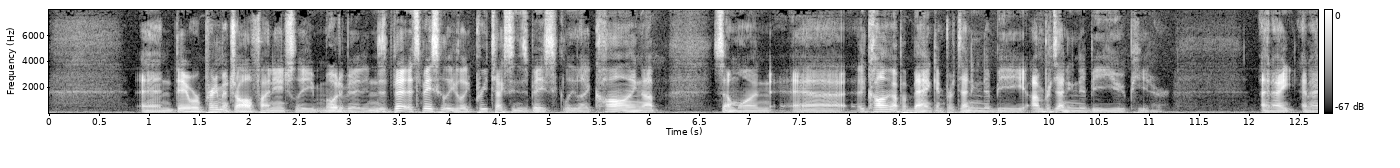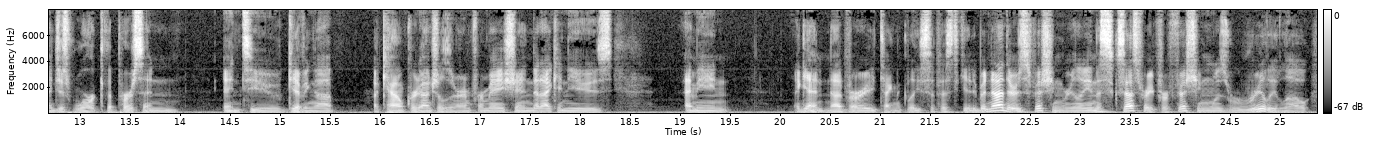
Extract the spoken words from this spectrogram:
And they were pretty much all financially motivated. And it's, basically like pretexting is basically like calling up someone, uh, calling up a bank and pretending to be, I'm pretending to be you, Peter, and I and I just work the person into giving up account credentials or information that I can use. I mean, again, not very technically sophisticated, but neither is phishing really. And the success rate for phishing was really low.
